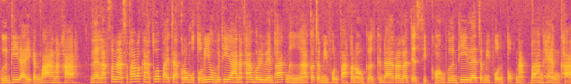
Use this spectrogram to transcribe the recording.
พื้นที่ใดกันบ้างนะคะ และลักษณะสภาพอากาศทั่วไปจากกรมอุตุนิยมวิทยานะคะ บริเวณภาคเหนือก็จะมีฝนฟ้าขนองเกิดขึ้นได้ร้อยละ 70 ของพื้นที่ และจะมีฝนตกหนักบางแห่งค่ะ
